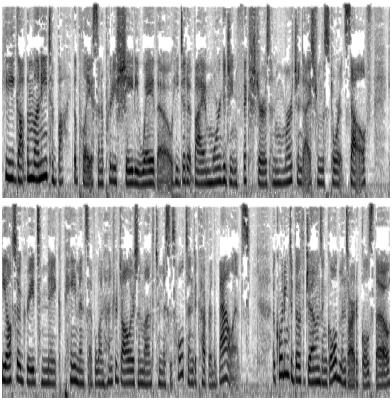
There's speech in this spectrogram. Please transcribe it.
He got the money to buy the place in a pretty shady way, though. He did it by mortgaging fixtures and merchandise from the store itself. He also agreed to make payments of $100 a month to Mrs. Holton to cover the balance. According to both Jones and Goldman's articles, though,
